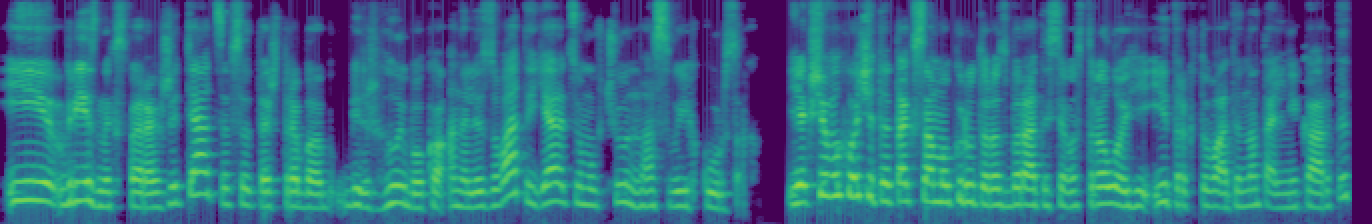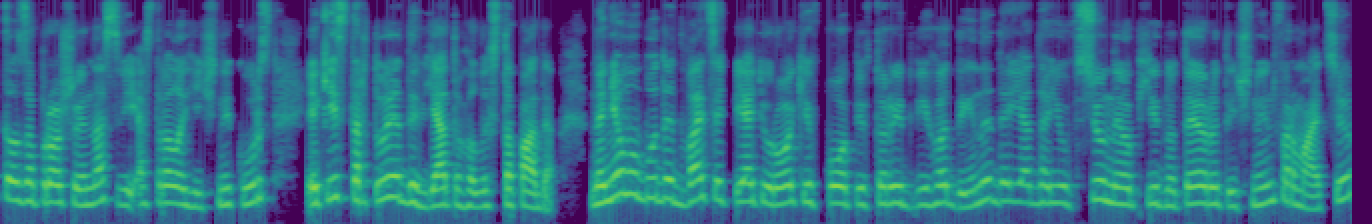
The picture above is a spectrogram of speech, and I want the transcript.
і в різних сферах життя це все теж треба більш глибоко аналізувати. Я цьому вчу на своїх курсах. Якщо ви хочете так само круто розбиратися в астрології і трактувати натальні карти, то запрошую на свій астрологічний курс, який стартує 9 листопада. На ньому буде 25 уроків по півтори-дві години, де я даю всю необхідну теоретичну інформацію,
